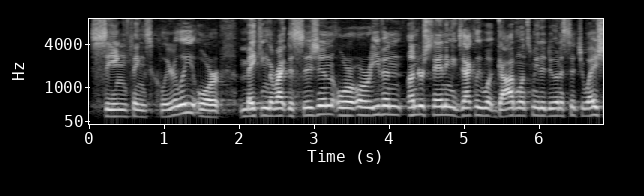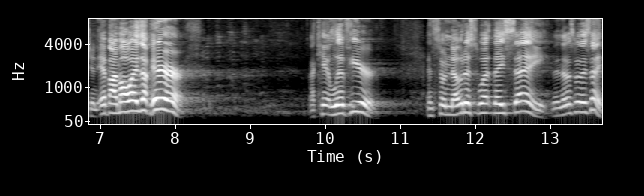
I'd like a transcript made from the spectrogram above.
seeing things clearly or making the right decision or, or even understanding exactly what God wants me to do in a situation. If I'm always up here, I can't live here. And so notice what they say. Notice what they say.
